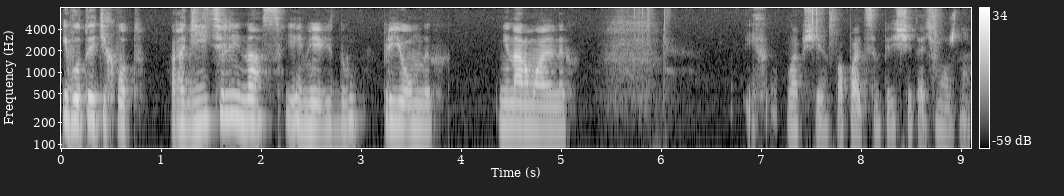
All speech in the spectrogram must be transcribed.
и вот этих вот родителей нас, я имею в виду, приемных, ненормальных, их вообще по пальцам пересчитать можно.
